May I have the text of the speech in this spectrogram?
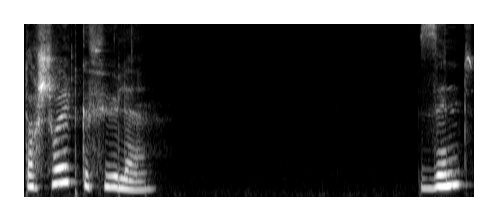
Doch Schuldgefühle sind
